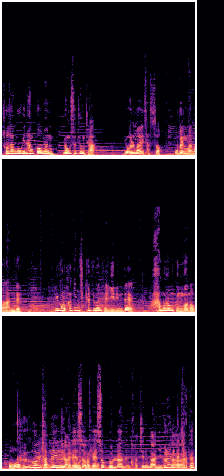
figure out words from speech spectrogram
소상공인 한 건은 영수증 자. 이 얼마에 샀어? 500만 원 안 돼. 이걸 확인시켜주면 될 일인데 아무런 근거는 없고 그걸 정리를 안 해서 못하고. 계속 논란은 커지는 거 아닙니까? 그러니까 자꾸 대통령,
